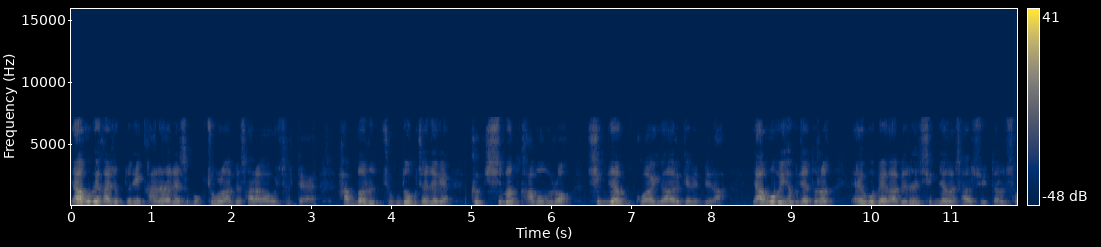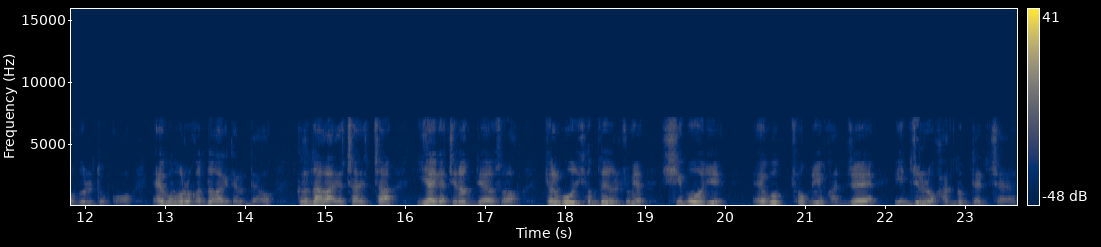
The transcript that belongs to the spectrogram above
야곱의 가족들이 가나안에서 목축을 하며 살아가고 있을 때 한 번은 중동 전역에 극심한 가뭄으로 식량 구하기가 어렵게 됩니다. 야곱의 형제들은 애굽에 가면은 식량을 살 수 있다는 소문을 듣고 애굽으로 건너가게 되는데요. 그러다가 여차여차 이야기가 진행되어서 결국은 형제들 중에 시므온이 애굽 총리 관저에 인질로 감금된 채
